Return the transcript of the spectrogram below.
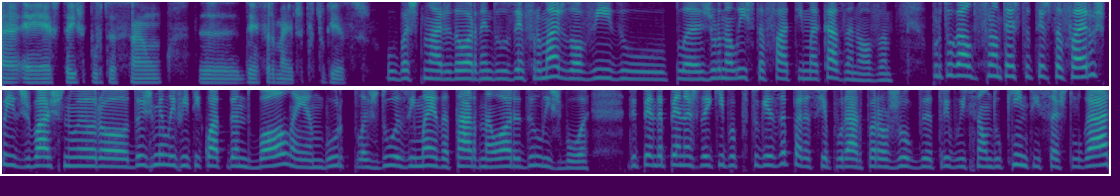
a esta exportação eh, de enfermeiros portugueses. O bastonário da Ordem dos Enfermeiros, ouvido pela jornalista Fátima Casanova. Portugal defronta esta terça-feira os Países Baixos no Euro 2024 de handball, em Hamburgo, pelas duas e meia da tarde, na hora de Lisboa. Depende apenas da equipa portuguesa para se apurar para o jogo de atribuição do quinto e sexto lugar.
